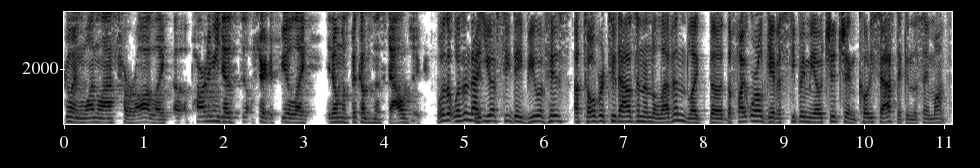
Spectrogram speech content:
going one last hurrah. Like a part of me does start to feel like it almost becomes nostalgic. Was it? Wasn't that UFC debut of his October 2011? Like the the fight world gave us Stipe Miocic and Cody Saftik in the same month.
